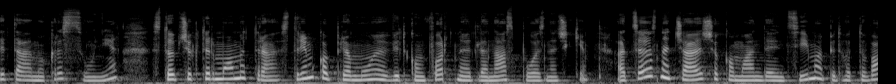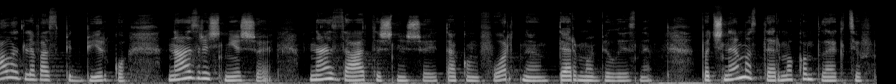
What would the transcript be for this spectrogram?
Вітаємо красуні! Стопчик термометра стрімко прямує від комфортної для нас позначки. А це означає, що команда Енціма підготувала для вас підбірку найзручнішої, найзатишнішої та комфортної термобілизни. Почнемо з термокомплектів.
